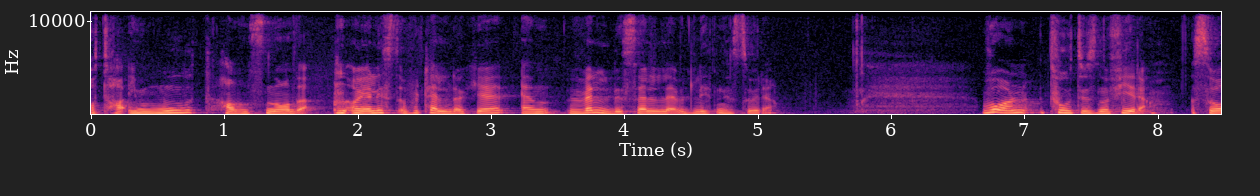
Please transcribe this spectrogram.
å ta imot Hans nåde. Og Jeg har lyst til å fortelle dere en veldig selvlevd liten historie. Våren 2004 så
